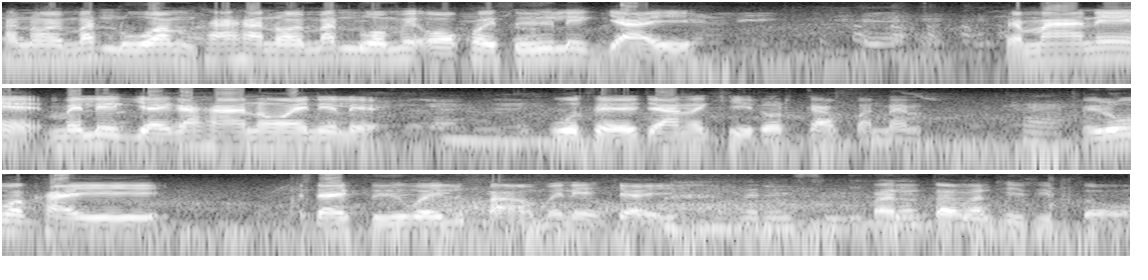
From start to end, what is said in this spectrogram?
ฮานอยมัดรวม ถ้าฮานอยมัดรวมไม่ออกค่อยซื้อเลขใหญ่ แต่มาแน่ไม่เลขใหญ่ก็ฮานอยนี่แหละพูดเสร็จอาจารย์ก็ขี่รถกลับวันนั้น ค่ะไม่รู้ว่าใครได้ซื้อไว้หรือเปล่าไม่แน่ใจ ไม่ได้ซื้อ วันตอนวันที่สิบสอง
